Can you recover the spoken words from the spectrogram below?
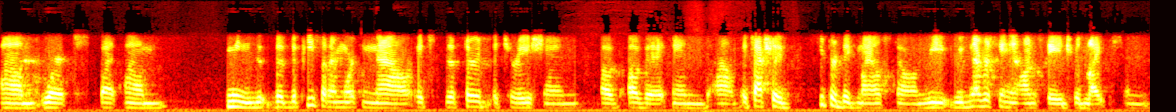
um, works. But um, I mean, the, the piece that I'm working now, it's the third iteration of, of it, and um, it's actually super big milestone. We we've never seen it on stage with lights and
